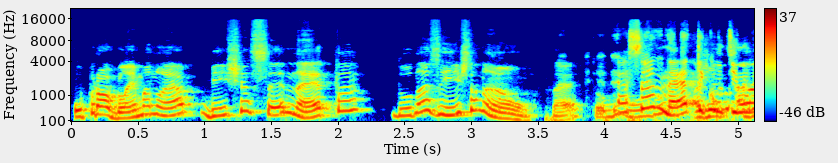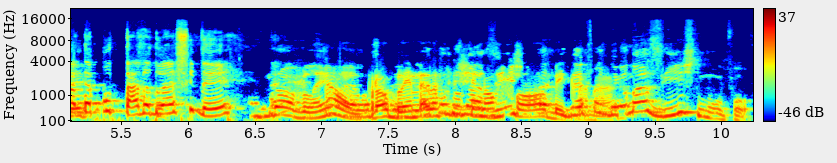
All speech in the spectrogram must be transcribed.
O problema não é a bicha ser neta do nazista, não. Né? Todo Essa mundo... neta gente, continua gente... deputada do FD. O problema, não, é o problema é ela ser xenofóbica. Defender né? o nazismo, pô.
